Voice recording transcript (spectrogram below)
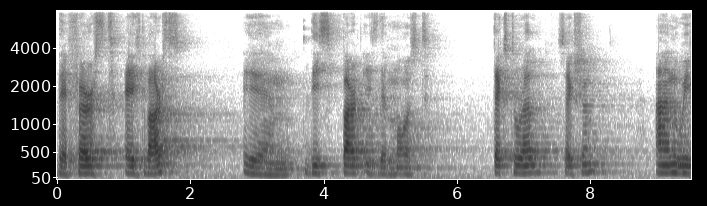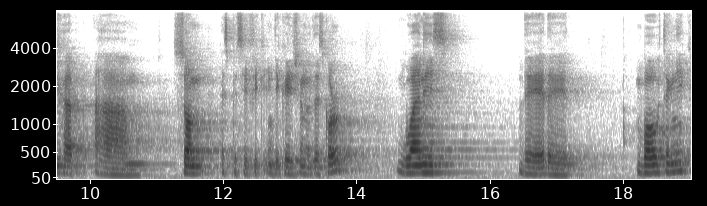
The first eight bars. Um, this part is the most textural section, and we have um, some specific indication of the score. One is the, the bow technique.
